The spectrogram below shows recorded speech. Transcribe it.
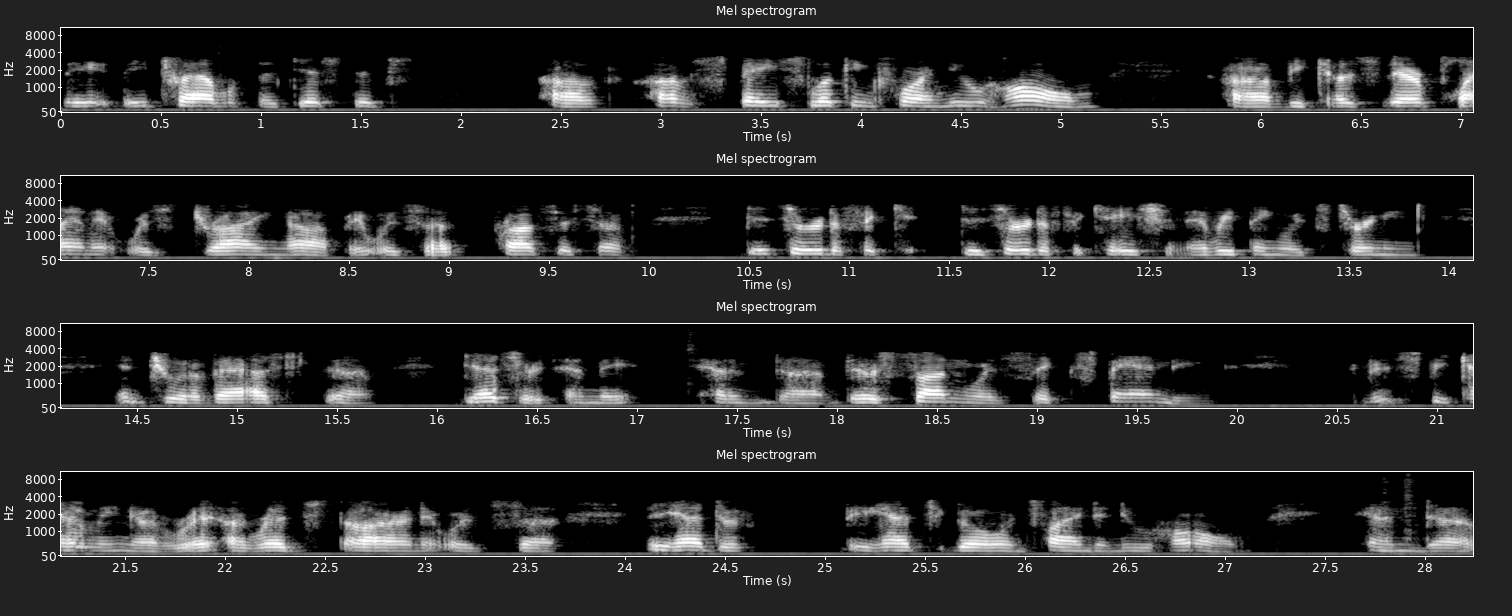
they they traveled the distance of of space looking for a new home uh, because their planet was drying up. It was a process of desertific- desertification. Everything was turning into a vast uh, desert, and they and uh, their sun was expanding. It was becoming a red, a red star, and it was uh, they had to they had to go and find a new home, and uh,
